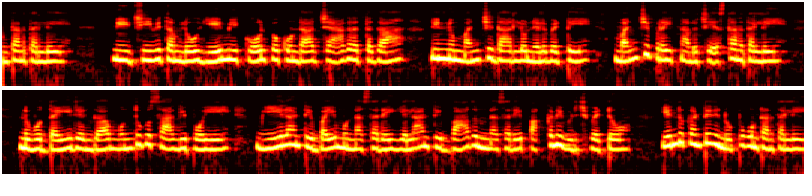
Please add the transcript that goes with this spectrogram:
ఉంటాను తల్లి. నీ జీవితంలో ఏమీ కోల్పోకుండా జాగ్రత్తగా నిన్ను మంచి దారిలో నిలబెట్టి మంచి ప్రయత్నాలు చేస్తాను తల్లి. నువ్వు ధైర్యంగా ముందుకు సాగిపోయి ఎలాంటి భయం ఉన్నా సరే ఎలాంటి బాధనున్నా సరే పక్కనే విడిచిపెట్టు. ఎందుకంటే నేను ఒప్పుకుంటాను తల్లి.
